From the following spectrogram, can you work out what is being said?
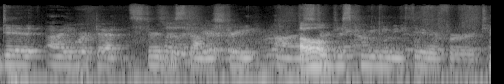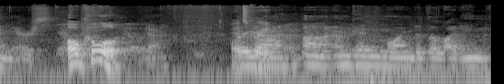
did. I worked at Sturgis down the street. Uh, Oh. Sturgis Community Theater for ten years. Oh, cool. Yeah. That's But great. Yeah, uh, I'm getting more into the lighting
